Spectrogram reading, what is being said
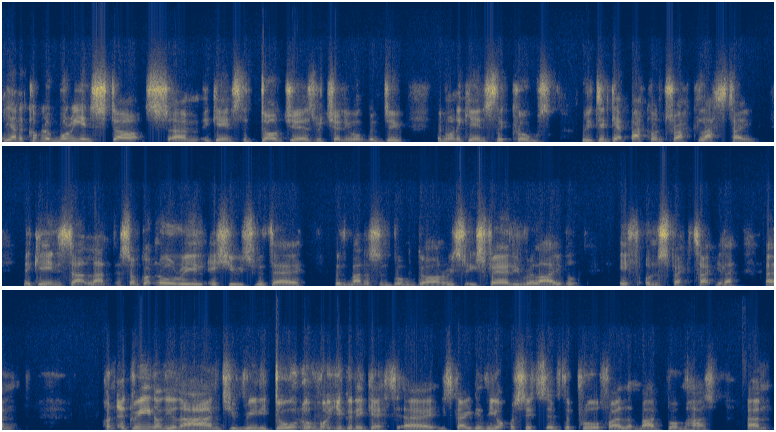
he had a couple of worrying starts um, against the Dodgers, which anyone can do, and one against the Cubs. But he did get back on track last time against Atlanta. So I've got no real issues with uh, with Madison Bumgarner. He's, he's fairly reliable, if unspectacular. Um, Hunter Greene, on the other hand, you really don't know what you're going to get. Uh, he's kind of the opposite of the profile that Mad Bum has. Um,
